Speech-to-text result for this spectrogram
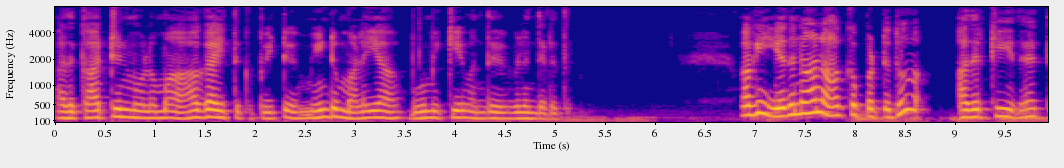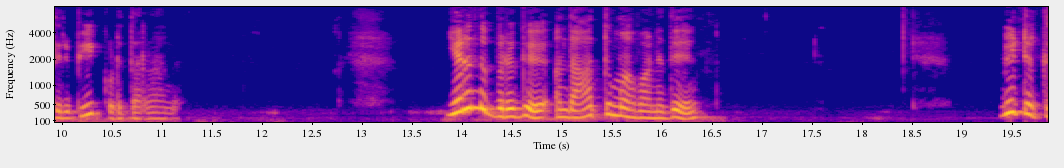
அது காற்றின் மூலமாக ஆகாயத்துக்கு போயிட்டு மீண்டும் மழையாக பூமிக்கே வந்து விழுந்துடுது. ஆக எதனால் ஆக்கப்பட்டதோ அதற்கே இதை திருப்பி கொடுத்துட்றாங்க இறந்த பிறகு அந்த ஆத்மாவானது வீட்டிற்கு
